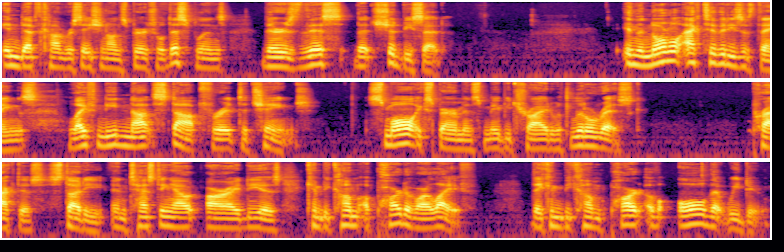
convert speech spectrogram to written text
in depth conversation on spiritual disciplines, there is this that should be said. In the normal activities of things, life need not stop for it to change. Small experiments may be tried with little risk. Practice, study, and testing out our ideas can become a part of our life. They can become part of all that we do.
